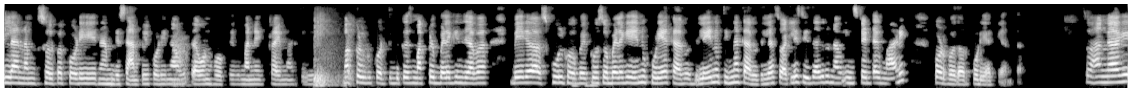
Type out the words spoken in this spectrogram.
ಇಲ್ಲ ನಮ್ಗೆ ಸ್ವಲ್ಪ ಕೊಡಿ ನಮ್ಗೆ ಸ್ಯಾಂಪಲ್ ಕೊಡಿ ನಾವು ತಗೊಂಡ್ ಹೋಗ್ತೀವಿ ಮನೆಗೆ ಟ್ರೈ ಮಾಡ್ತೀವಿ. ಮಕ್ಕಳಿಗೂ ಕೊಡ್ತೀವಿ ಬಿಕಾಸ್ ಮಕ್ಕಳು ಬೆಳಗಿನ ಜಾವ ಬೇಗ ಸ್ಕೂಲ್ಗೆ ಹೋಗ್ಬೇಕು ಸೊ ಬೆಳಗ್ಗೆ ಏನು ಕುಡಿಯಕ್ ಆಗೋದಿಲ್ಲ ಏನು ತಿನ್ನಕ್ ಆಗೋದಿಲ್ಲ ಸೊ ಅಟ್ಲೀಸ್ಟ್ ಇದಾದ್ರೂ ನಾವು ಇನ್ಸ್ಟೆಂಟ್ ಆಗಿ ಮಾಡಿ ಕೊಡ್ಬೋದು ಅವ್ರು ಕುಡಿಯಕ್ಕೆ ಅಂತ. ಸೊ ಹಂಗಾಗಿ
